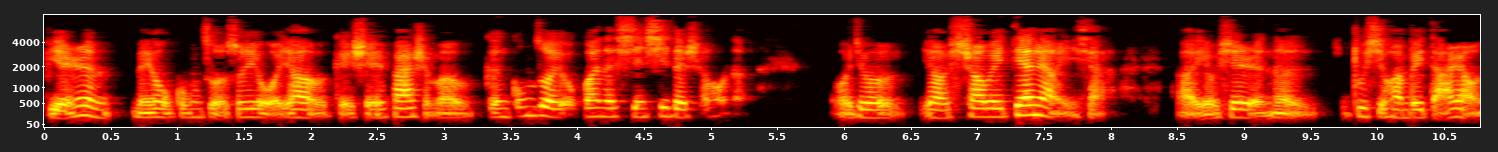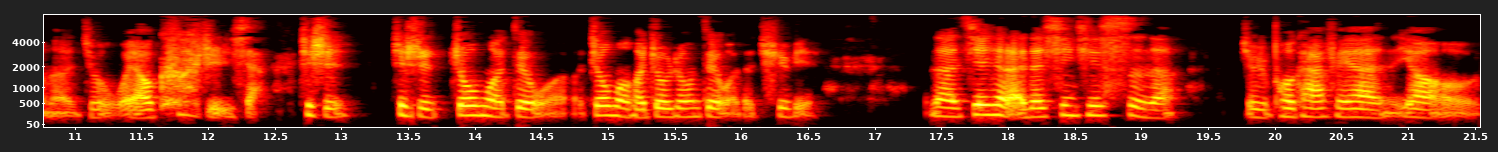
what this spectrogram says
别人没有工作，所以我要给谁发什么跟工作有关的信息的时候呢，我就要稍微掂量一下。啊，有些人呢不喜欢被打扰呢，就我要 克制一下，这是。这是周末对我周末和周中对我的区别。那接下来的星期四呢，就是破咖啡案要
